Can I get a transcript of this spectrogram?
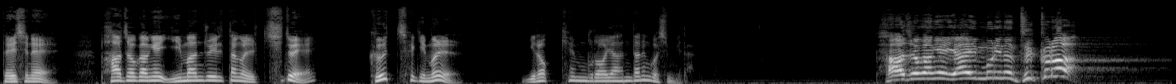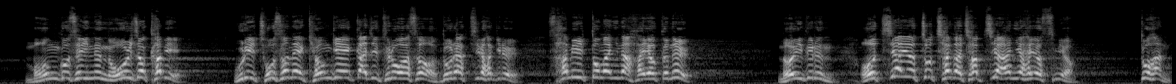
대신에 파저강의 이만주 일당을 치되 그 책임을 이렇게 물어야 한다는 것입니다. 파저강의 야인 무리는 듣거라! 먼 곳에 있는 올적합이 우리 조선의 경계에까지 들어와서 노략질하기를 3일 동안이나 하였거늘 너희들은 어찌하여 쫓아가 잡지 아니하였으며 또한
